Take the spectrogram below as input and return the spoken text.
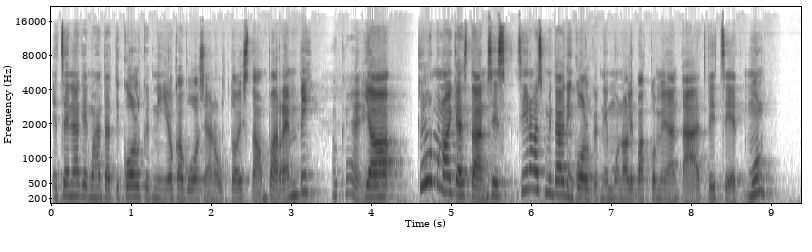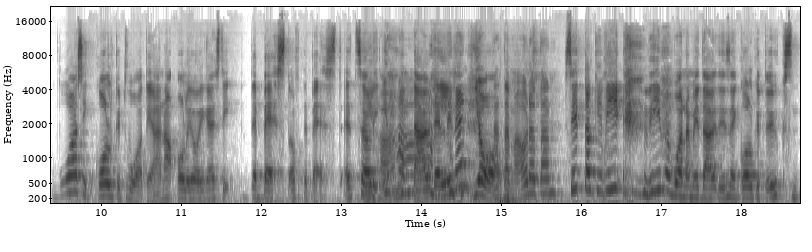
et sen jälkeen kun hän täytti 30, niin joka vuosi on ollut toistaan parempi. Okei. Ja kyllä mun oikeastaan, siis siinä vaiheessa kun mä täytin 30, niin mun oli pakko myöntää, että vitsi, että mun vuosi 30-vuotiaana oli oikeasti the best of the best. Että se oli Ihanaa. ihan täydellinen. Joo. Tätä mä odotan. Sitten toki vi- viime vuonna mä täytin sen 31,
